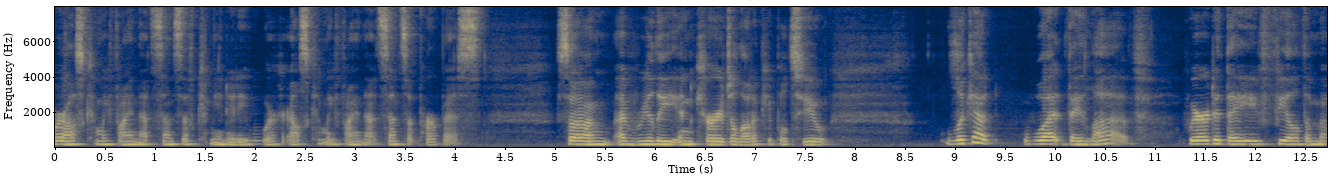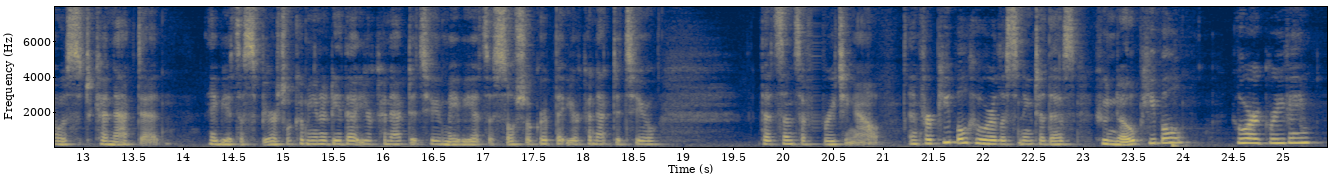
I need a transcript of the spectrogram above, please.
where else can we find that sense of community? Where else can we find that sense of purpose? So um, I really encourage a lot of people to look at what they love. Where did they feel the most connected? Maybe it's a spiritual community that you're connected to. Maybe it's a social group that you're connected to. That sense of reaching out. And for people who are listening to this who know people who are grieving,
